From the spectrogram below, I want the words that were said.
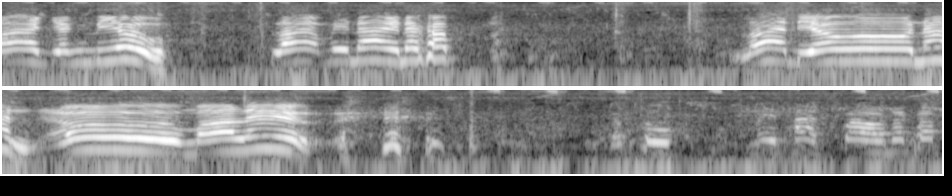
ลากอย่างเดียว ละไม่ได้นะครับ ละเดี๋ยวนั่น เออมาแล้วกระตุกไม่พลาดเป้านะครับ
